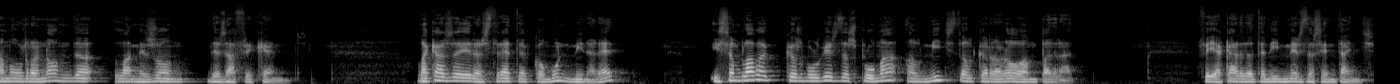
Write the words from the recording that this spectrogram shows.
amb el renom de la Maison des Africains. La casa era estreta com un minaret i semblava que es volgués desplomar al mig del carreró empedrat. Feia cara de tenir més de 100 anys.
